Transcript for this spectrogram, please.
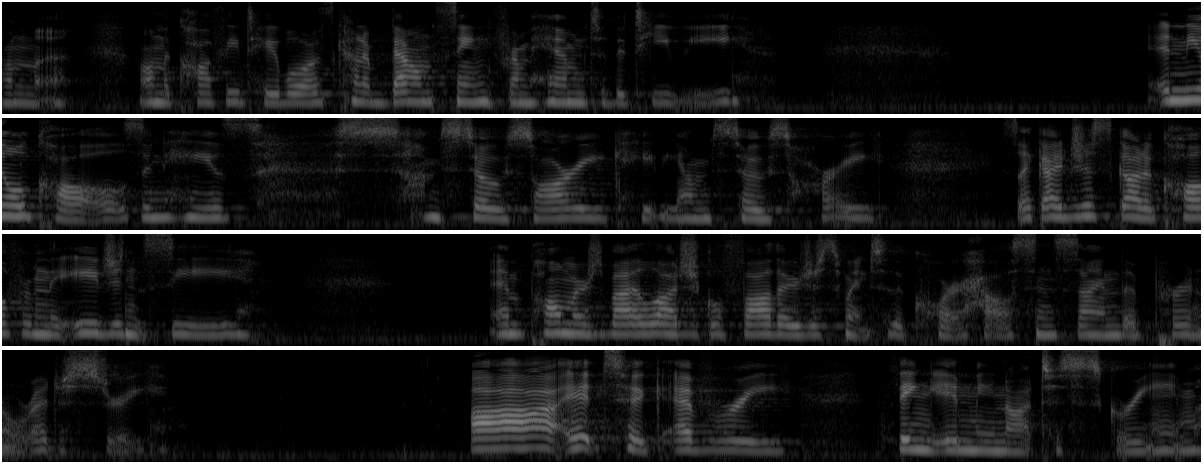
on the, on the coffee table. I was kind of bouncing from him to the TV. And Neil calls and he's, I'm so sorry, Katie, I'm so sorry. He's like, I just got a call from the agency, and Palmer's biological father just went to the courthouse and signed the parental registry. Ah, it took everything in me not to scream.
